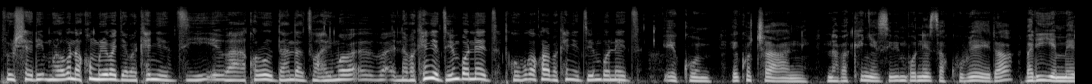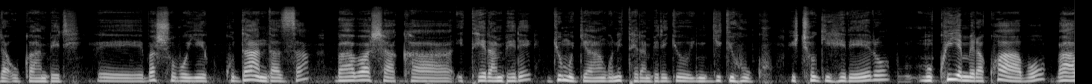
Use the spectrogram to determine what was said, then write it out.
pusheri eh, murabona ko muri bajya abakenyezi eh, bakora urudandazwa harimo eh, n'abakenyezi b'imboneza twavuga ko ari abakenyezi b'imboneza ego ego cyane ni abakenyezi b'imboneza kubera bariyemera ubwa mbere Eh, bashoboye kudandaza baba bashaka iterambere ry'umuryango n'iterambere ry'igihugu icyo gihe rero mu kwiyemera kwabo baba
